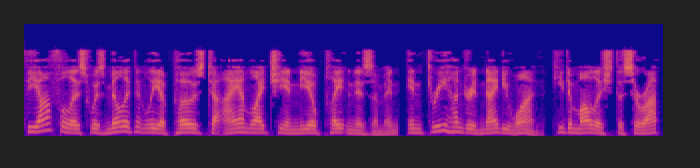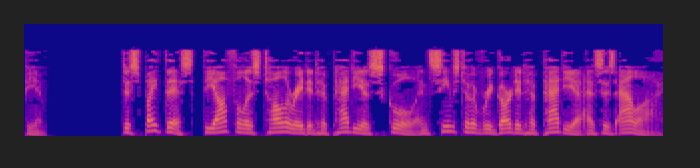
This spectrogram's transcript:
Theophilus was militantly opposed to Iamblichian Neoplatonism and, in 391, he demolished the Serapeum. Despite this, Theophilus tolerated Hypatia's school and seems to have regarded Hypatia as his ally.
